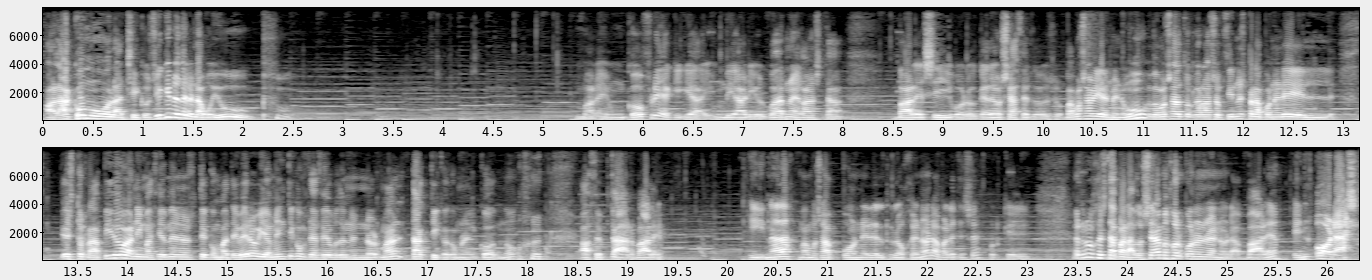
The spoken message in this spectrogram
¡Hala, cómo mola, chicos! Yo quiero tener la Wii U. Vale, un cofre. ¿Aquí qué hay? Un diario. El cuaderno de Gangsta. Vale, sí, bueno, que debo hacer todo eso. Vamos a abrir el menú, vamos a tocar las opciones para poner el esto rápido, animación de, de combate ver, obviamente, configuración de botones normal, táctica como en el COD, ¿no? Aceptar, vale. Y nada, vamos a poner el reloj en hora, parece ser, porque el reloj está parado. Será mejor ponerlo en hora, vale. En horas,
